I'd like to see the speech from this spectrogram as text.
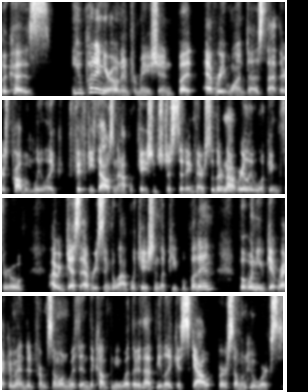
because you put in your own information, but everyone does that. There's probably like 50,000 applications just sitting there. So they're not really looking through, I would guess, every single application that people put in. But when you get recommended from someone within the company, whether that be like a scout or someone who works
